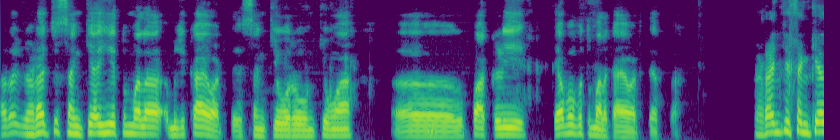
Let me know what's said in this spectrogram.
आता घडाची संख्या ही तुम्हाला म्हणजे काय वाटते? संख्येवरून किंवा अं, पाकळी त्याबाबत तुम्हाला काय वाटते आता? घडांची संख्या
